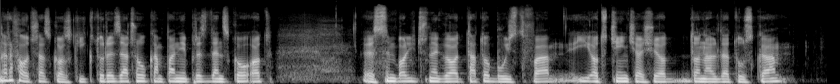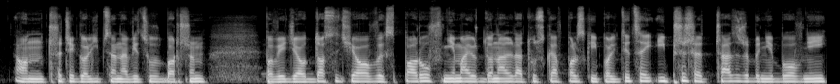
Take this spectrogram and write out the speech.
Rafał Trzaskowski, który zaczął kampanię prezydencką od symbolicznego tatobójstwa i odcięcia się od Donalda Tuska. On 3 lipca na wiecu wyborczym powiedział dosyć jałowych sporów, nie ma już Donalda Tuska w polskiej polityce i przyszedł czas, żeby nie było w niej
